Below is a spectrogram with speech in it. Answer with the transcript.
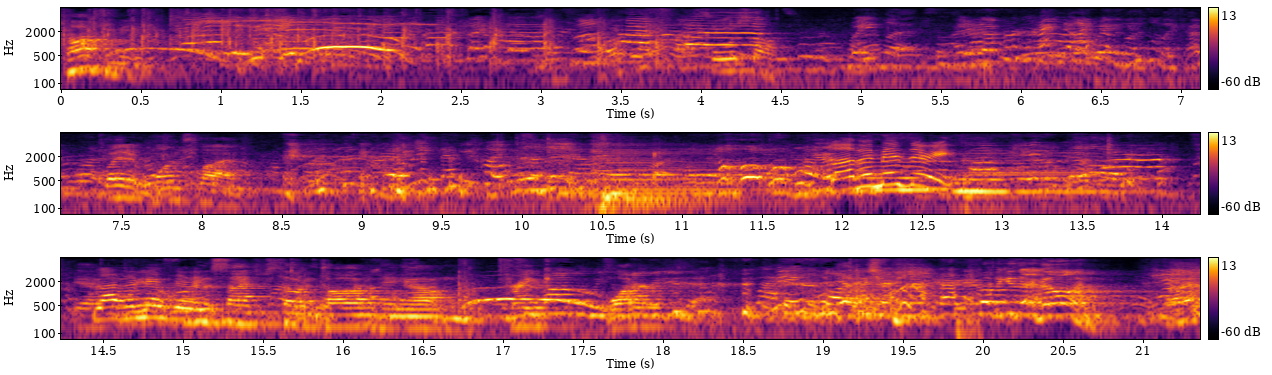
Talk to me. Weightless. I've never heard of weightless like ever. Played it once live. Love and misery. Yeah, Love and misery. we're gonna sign some stuff and talk and hang out and drink water. Yeah, we should probably get that going. Right?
